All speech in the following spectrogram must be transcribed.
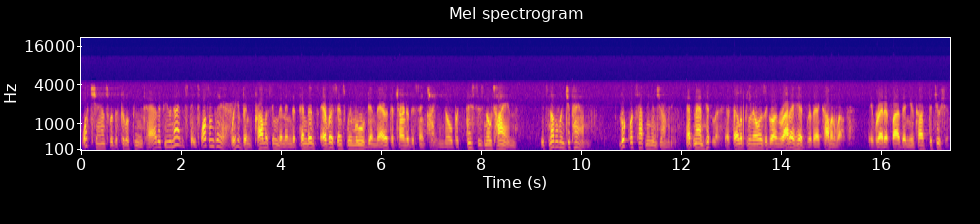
What chance would the Philippines have if the United States wasn't there? We've been promising them independence ever since we moved in there at the turn of the century. I know, but this is no time. It's not only Japan. Look what's happening in Germany. That man Hitler. The Filipinos are going right ahead with their Commonwealth. They've ratified their new constitution.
